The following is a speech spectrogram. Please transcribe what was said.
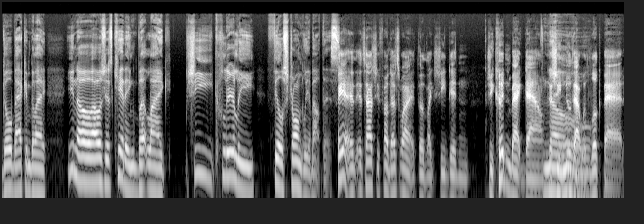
go back and be like, you know, I was just kidding, but like she clearly feels strongly about this. Yeah, it, it's how she felt. That's why felt like she didn't, she couldn't back down because she knew that would look bad.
